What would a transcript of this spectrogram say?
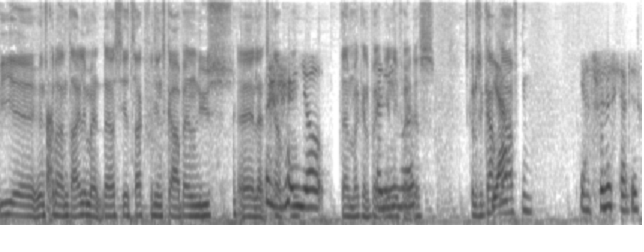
vi øh, ønsker dig en dejlig mand, der og siger tak for din skarpe analyse af landskampen. jo, Danmark-Albanien i Alligevel. fredags. Skal du se kamp Ja. i aften? ja, selvfølgelig skal jeg det.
